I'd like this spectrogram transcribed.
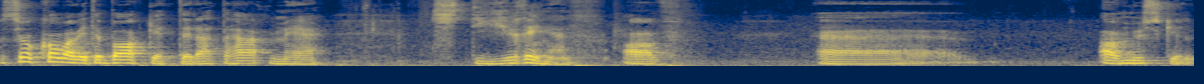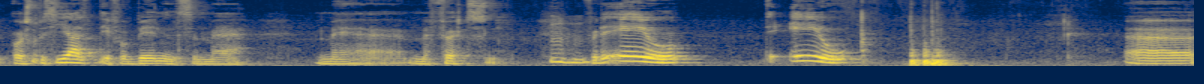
så kommer vi tilbake til dette her med styringen av eh, av muskel, og spesielt i forbindelse med, med, med fødsel. Mhm. For det er jo Det er jo uh,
